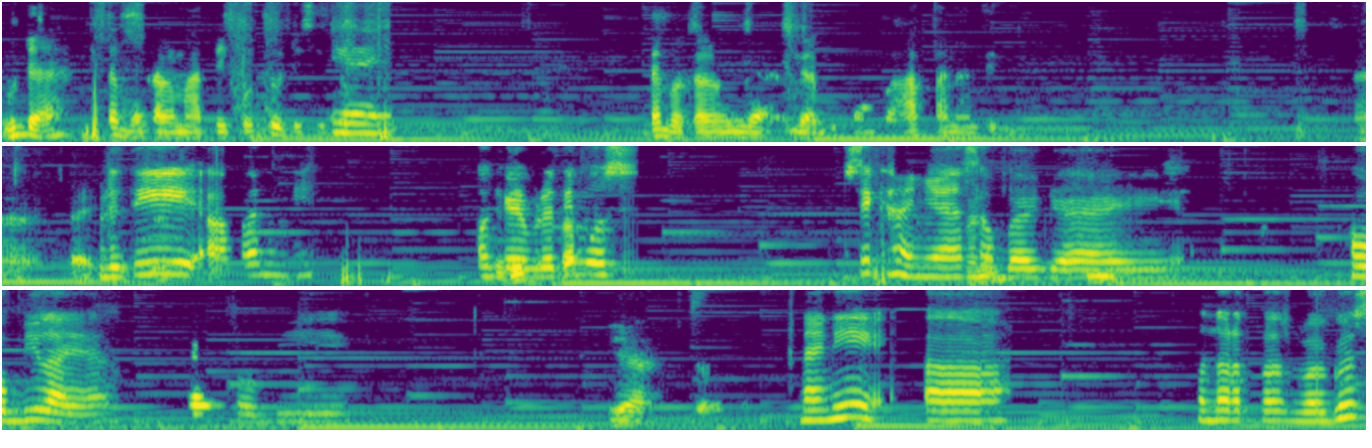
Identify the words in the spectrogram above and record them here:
udah kita bakal mati kutu di situ. Yeah, yeah. kita bakal nggak nggak bisa apa-apa nanti. Nah, berarti gitu. apa nih? Oke okay, berarti musik musik hanya sebagai hmm. hobi lah ya? Hobi. Ya. Betul Nah ini uh, menurut Mas Bagus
